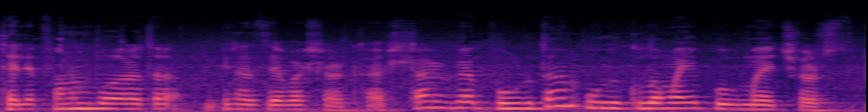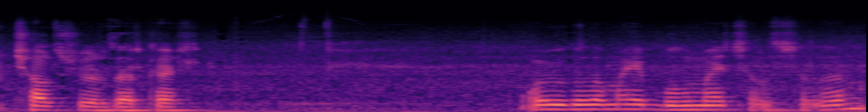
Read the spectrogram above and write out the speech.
Telefonum bu arada biraz yavaş arkadaşlar ve buradan uygulamayı bulmaya çalış- çalışıyoruz arkadaşlar. Uygulamayı bulmaya çalışalım.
